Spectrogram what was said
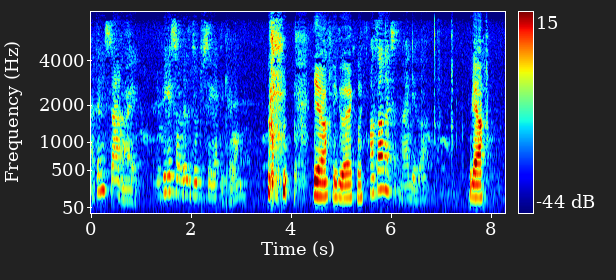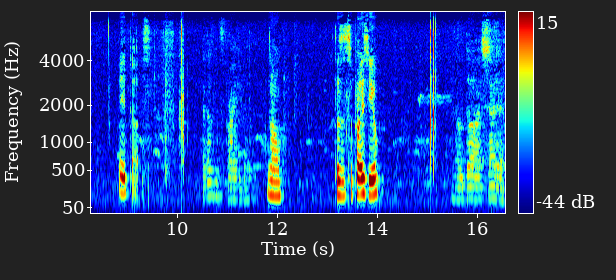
That didn't sound right. If you get someone doesn't do what you say, you have to kill him. yeah, exactly. That sounds like something I do, though. Yeah. It does. That doesn't surprise you, does it? No. Does it surprise you? No, duh, I said it.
